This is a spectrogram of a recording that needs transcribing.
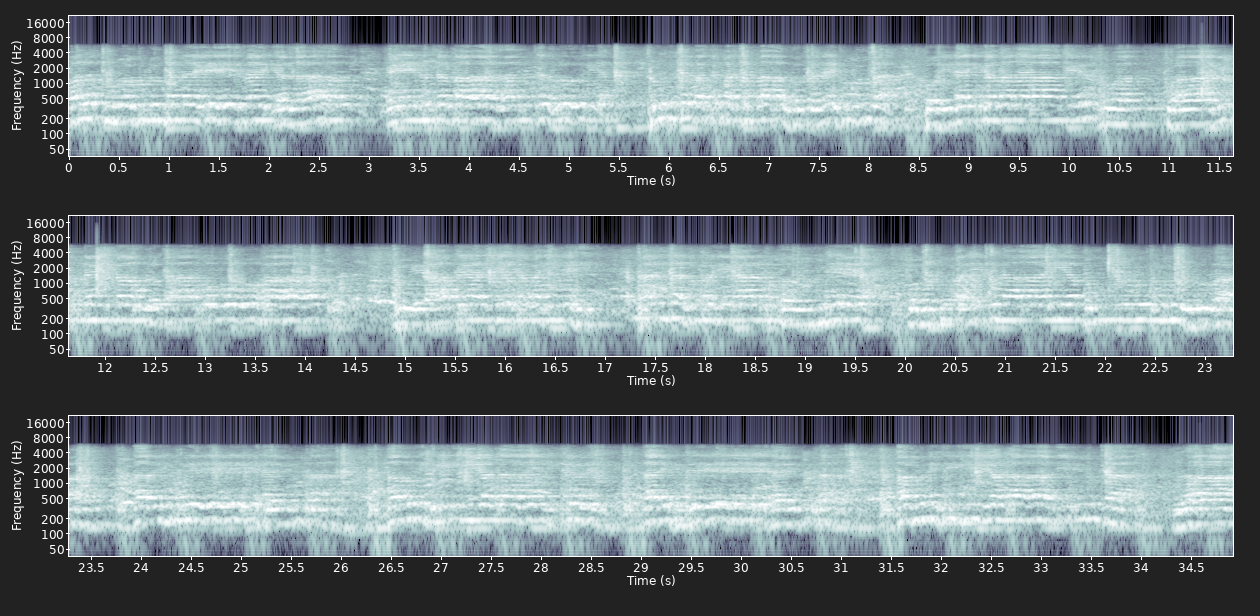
wala kuwa kulu e e mana e mai ka la e no ta ba han ta hu ya tu ka ba ta ba ta ba hu ta re hu la ko i dai ka ba la ke hu a wa hi tu ne ka u lo ka ho ho ha tu ya pe a ki ta ba ni ne hi tan da lu ko hi ga ko ko u ne ya ko mo tu ba ni tu la ya bu wa ha hi hu e hai hu la أمره يناديك لا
